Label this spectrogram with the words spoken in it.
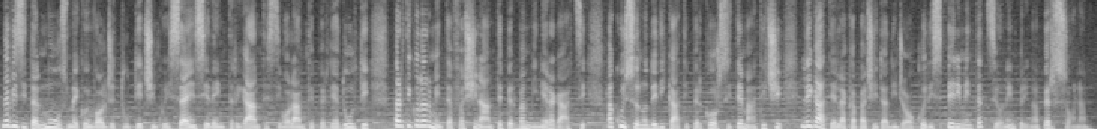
La visita al Musme coinvolge tutti e cinque i sensi ed è intrigante e stimolante per gli adulti, particolarmente affascinante per bambini e ragazzi, a cui sono dedicati percorsi tematici legati alla capacità di gioco e di sperimentazione in prima persona.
